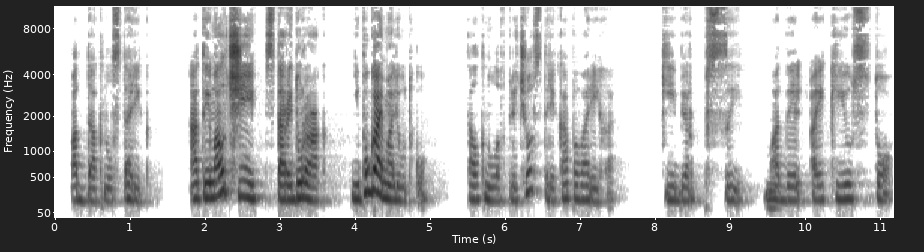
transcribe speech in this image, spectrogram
— поддакнул старик. «А ты молчи, старый дурак! Не пугай малютку!» — толкнула в плечо старика-повариха. «Киберпсы, модель IQ-100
